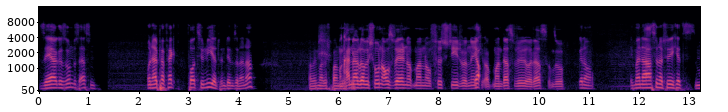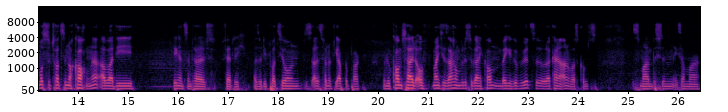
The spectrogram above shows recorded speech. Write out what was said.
sehr gesundes Essen. Und halt perfekt portioniert in dem Sinne, ne? Da bin ich mal gespannt. Man kann da, glaube ich, schon auswählen, ob man auf Fisch steht oder nicht, ob man das will oder das und so. Genau. Ich meine, da hast du natürlich jetzt, musst du trotzdem noch kochen, ne? Aber die Dinge sind halt fertig. Also die Portionen, das ist alles vernünftig abgepackt. Und du kommst halt auf manche Sachen, würdest du gar nicht kommen, welche Gewürze oder keine Ahnung was kommst. Das ist mal ein bisschen, ich sag mal,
